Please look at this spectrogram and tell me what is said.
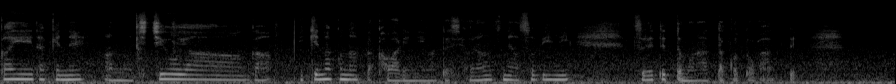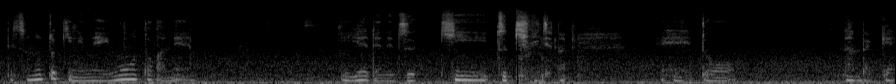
回だけねあの父親が行けなくなった代わりに私フランスに遊びに連れてってもらったことがあって。でその時にね妹がね家でねズッキーズッキーニじゃない。えっ、ー、となんだっけ？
